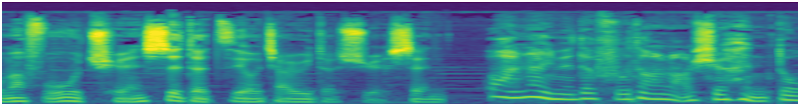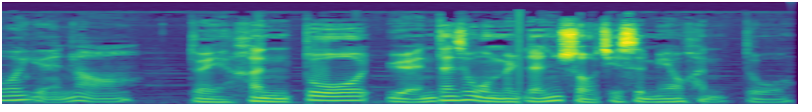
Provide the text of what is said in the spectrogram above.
我们服务全市的自由教育的学生。哇，那你们的辅导老师很多元哦。对，很多元，但是我们人手其实没有很多，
